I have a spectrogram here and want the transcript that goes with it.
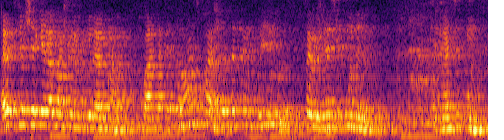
Aí outro dia eu cheguei lá mais tranquilo, era uma quarta-feira, nossa, o pastor está tranquilo. Eu falei, hoje não é segunda, hoje não é segunda.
